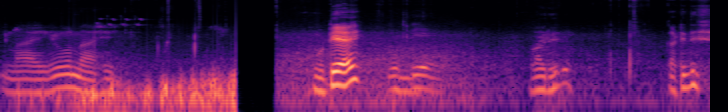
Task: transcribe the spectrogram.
नाही हो नाही. मोठी आहे? मोठी आहे. रे. काठी दिस.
